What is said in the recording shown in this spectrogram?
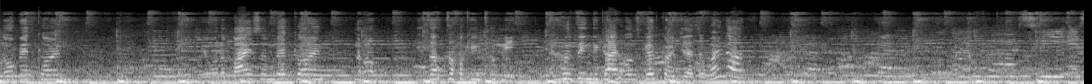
No Bitcoin? You wanna buy some Bitcoin? No, he's not talking to me. I don't think the guy wants Bitcoin, Jess. Why not? Because he is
